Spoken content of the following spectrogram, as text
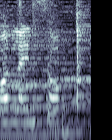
Online shop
